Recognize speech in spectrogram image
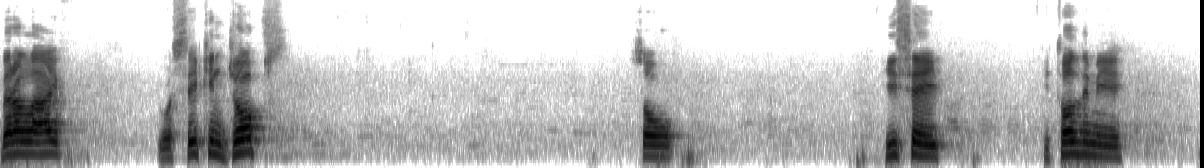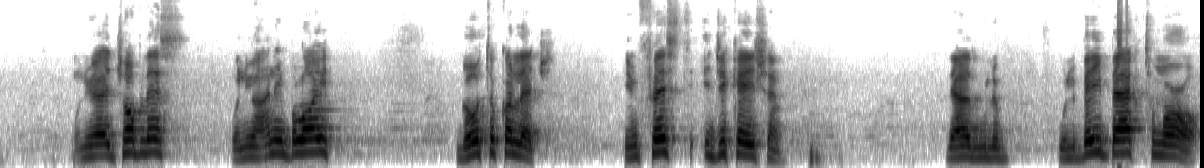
better life, you were seeking jobs. So he said, he told me, when you are jobless, when you are unemployed, go to college, invest education. That will, will pay back tomorrow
